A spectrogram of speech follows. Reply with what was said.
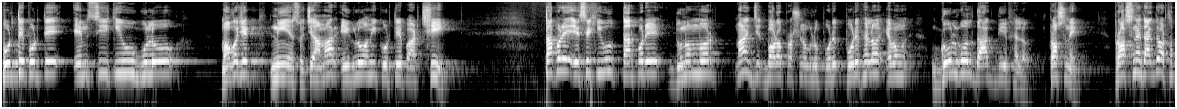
পড়তে পড়তে এমসিকিউগুলো মগজে নিয়ে এসো যে আমার এইগুলো আমি করতে পারছি। তারপরে এসে কিউ তারপরে দু নম্বর মানে বড় প্রশ্নগুলো পড়ে পড়ে ফেলো এবং গোল গোল দাগ দিয়ে ফেলো প্রশ্নে। প্রশ্নে দাগ দাও, অর্থাৎ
